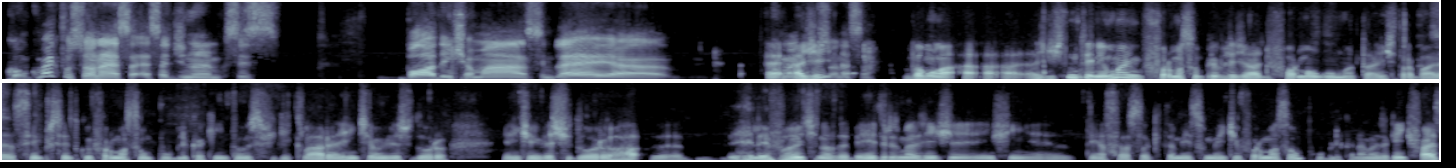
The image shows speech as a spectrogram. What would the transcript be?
como, como, é que funciona essa, essa dinâmica? Vocês podem chamar a assembleia? É, como é, que funciona gente, essa? Vamos lá, a, a, a, gente não tem nenhuma informação privilegiada de forma alguma, tá? A gente trabalha 100% com informação pública aqui, então isso fique claro, a gente é um investidor, a gente é um investidor eh, relevante nas debêntures, mas a gente, enfim, é, tem acesso aqui também somente à informação pública, né? Mas o que a gente faz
